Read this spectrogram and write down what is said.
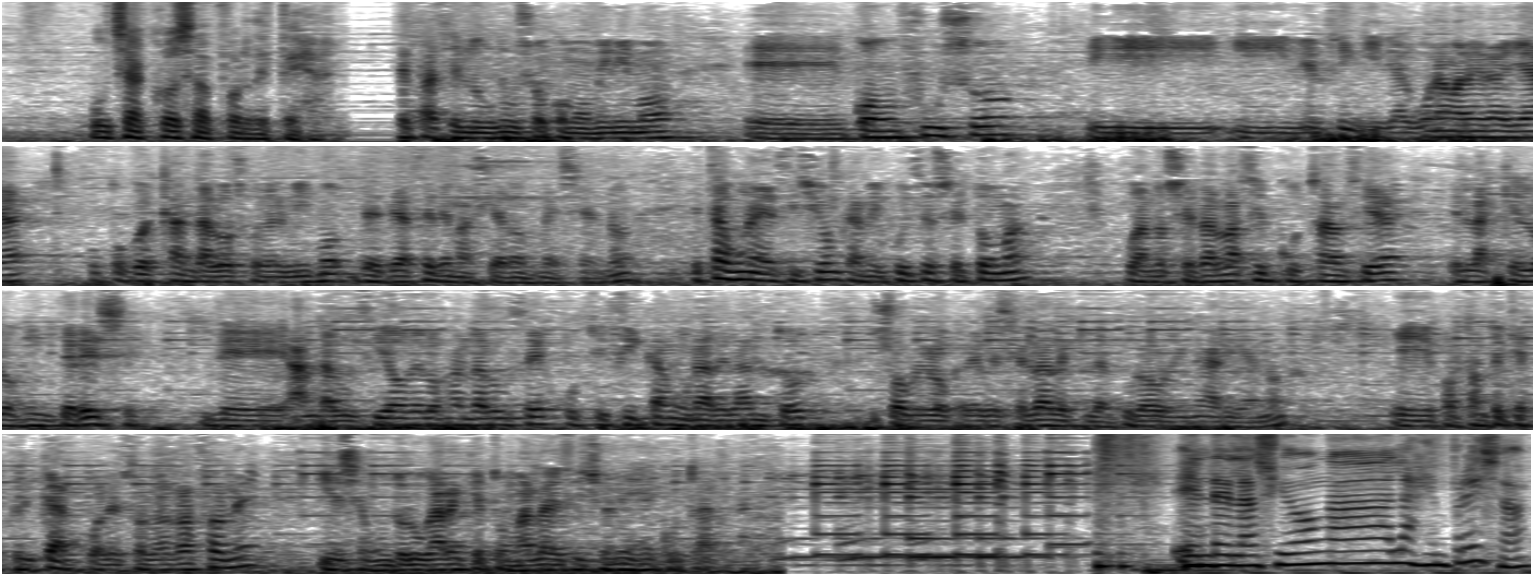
muchas cosas por despejar. Se está haciendo un uso como mínimo eh, confuso y, en fin, y de alguna manera ya un poco escandaloso del mismo desde hace demasiados meses. ¿no? Esta es una decisión que a mi juicio se toma cuando se dan las circunstancias en las que los intereses de Andalucía o de los andaluces justifican un adelanto sobre lo que debe ser la legislatura ordinaria. ¿no? Eh, por tanto, hay que explicar cuáles son las razones y, en segundo lugar, hay que tomar la decisión y ejecutarla. En relación a las empresas,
